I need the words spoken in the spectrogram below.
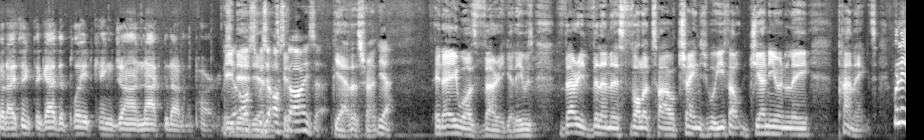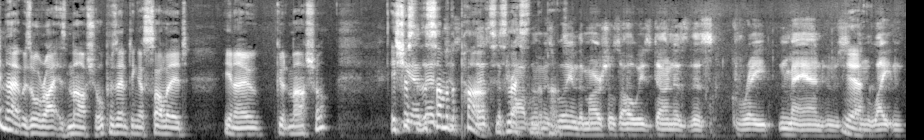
But I think the guy that played King John knocked it out of the park. He Was it, did, Os- yeah, was it Oscar good. Isaac? Yeah, that's right. Yeah. It, he was very good. He was very villainous, volatile, changeable. You felt genuinely panicked. William Hurt was all right as Marshall, presenting a solid, you know, good Marshall. It's just Yeah, that the that's sum of the parts that's is the less than problem, the is parts. William the Marshall's always done as this great man who's Yeah. enlightened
